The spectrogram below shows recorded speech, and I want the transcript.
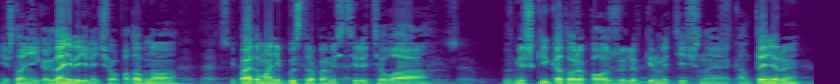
И что они никогда не видели ничего подобного. И поэтому они быстро поместили тела в мешки, которые положили в герметичные контейнеры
